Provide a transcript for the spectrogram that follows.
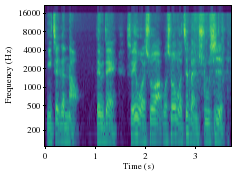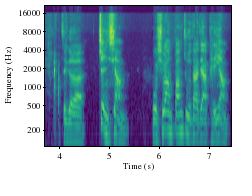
你这个脑，对不对？所以我说，我说我这本书是这个正向，我希望帮助大家培养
